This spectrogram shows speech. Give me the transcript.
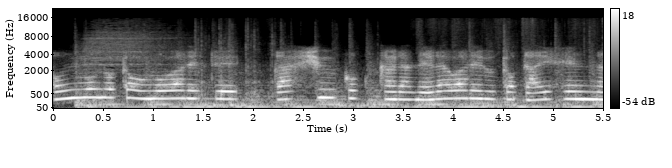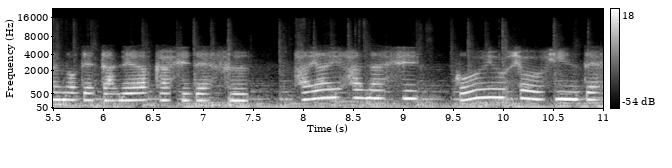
本物と思われて、合衆国から狙われると大変なので種明かしです。早い話、こういう商品で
